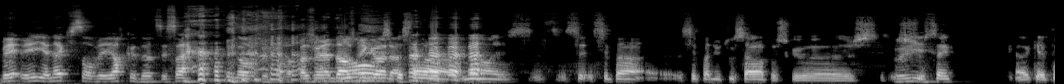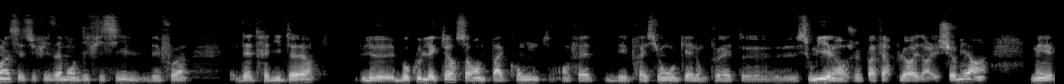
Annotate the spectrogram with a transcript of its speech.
mais il y en a qui sont meilleurs que d'autres, c'est ça? Non, je vais pas jouer là-dedans, je rigole. Pas ça. non, non, c'est pas, c'est pas du tout ça, parce que je, je sais à quel point c'est suffisamment difficile des fois d'être éditeur. Le, beaucoup de lecteurs se rendent pas compte en fait des pressions auxquelles on peut être euh, soumis. Alors je vais pas faire pleurer dans les chaumières, hein, mais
